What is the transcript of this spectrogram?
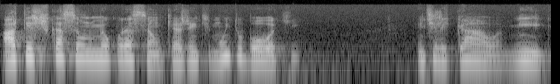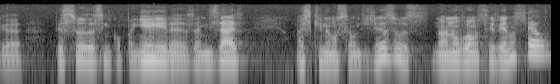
Há testificação no meu coração, que a gente muito boa aqui gente legal, amiga, pessoas assim, companheiras, amizades, mas que não são de Jesus. Nós não vamos se ver no céu.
